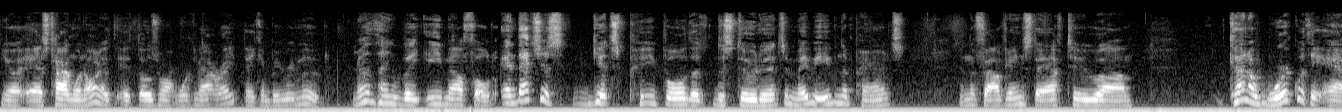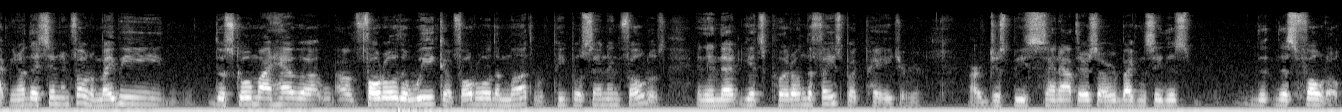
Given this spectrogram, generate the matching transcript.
You know, as time went on, if, if those weren't working out right, they can be removed. Another thing would be email folder, and that just gets people, the the students, and maybe even the parents and the Falcon staff to um, kind of work with the app. You know, they send in photo. Maybe the school might have a, a, photo of the week, a photo of the month, where people send in photos, and then that gets put on the Facebook page, or or just be sent out there so everybody can see this th- this photo.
